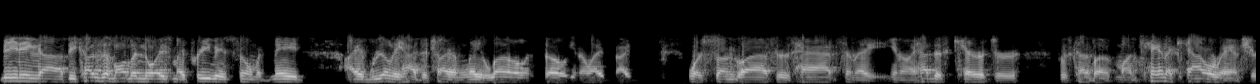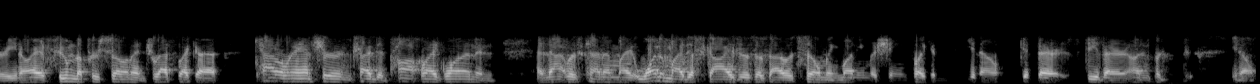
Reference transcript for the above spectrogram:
Meaning, uh, because of all the noise my previous film had made, I really had to try and lay low. And so, you know, I, I wore sunglasses, hats, and I, you know, I had this character who was kind of a Montana cattle rancher. You know, I assumed the persona and dressed like a cattle rancher and tried to talk like one. And, and that was kind of my, one of my disguises as I was filming Money Machine. So I could, you know, get there, stay there, un- you know,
